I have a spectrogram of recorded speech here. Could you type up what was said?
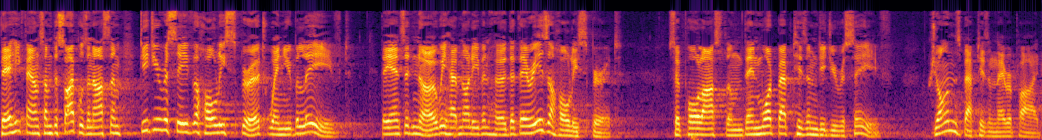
There he found some disciples and asked them, Did you receive the Holy Spirit when you believed? They answered, No, we have not even heard that there is a Holy Spirit. So Paul asked them, Then what baptism did you receive? John's baptism, they replied.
